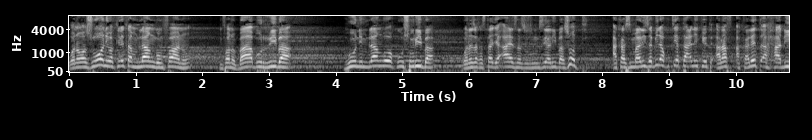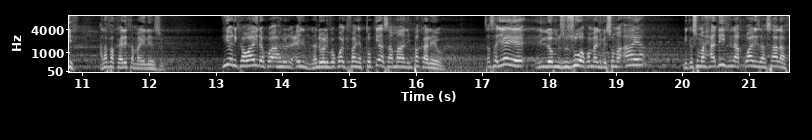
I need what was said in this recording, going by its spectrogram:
Wanawazuoni wakileta mlango mfano mfano babu riba. Huu ni mlango wa kuhusu riba. Wanaweza kazitaja aya zinazozungumzia riba zote. Akazimaliza bila kutia taaliki yote alafu akaleta ahadith alafu akaleta maelezo. Hiyo ni kawaida kwa ahlul ilm na ndio walivyokuwa wakifanya tokea zamani mpaka leo sasa yeye lililomzuzua kwamba nimesoma aya nikasoma hadithi na akwali za salaf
